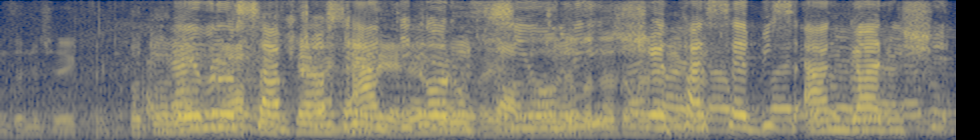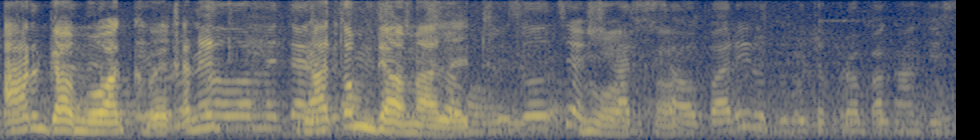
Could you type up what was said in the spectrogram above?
იმდენი შეიკრება. ევროსაბჭოს ანტიკორუფციული შეფასების ანგარიში არ გამოაქვეყნეთ, რატომ დამალეთ? რეზოლუციაში არის საუბარი რუბლუტო პროპაგანდის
